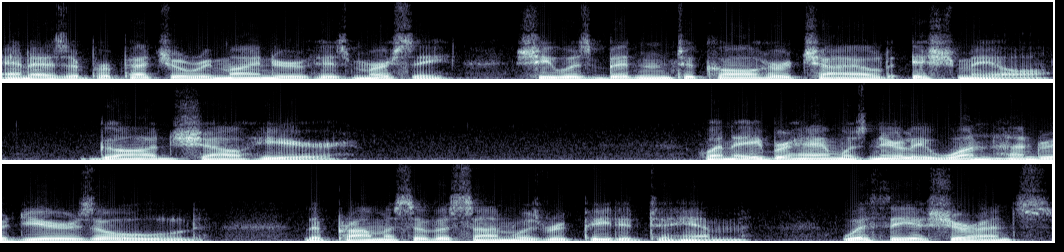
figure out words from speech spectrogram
and as a perpetual reminder of his mercy, she was bidden to call her child Ishmael, God shall hear. When Abraham was nearly 100 years old, the promise of a son was repeated to him, with the assurance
